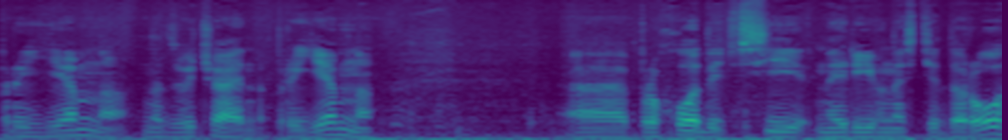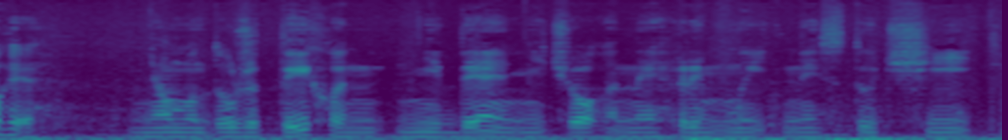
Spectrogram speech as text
приємно, надзвичайно приємно е, проходить всі нерівності дороги. В ньому дуже тихо, ніде нічого не гримить, не стучить.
